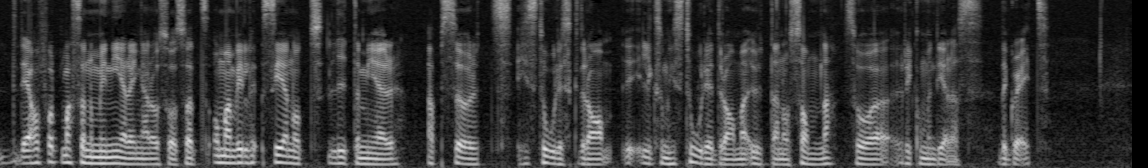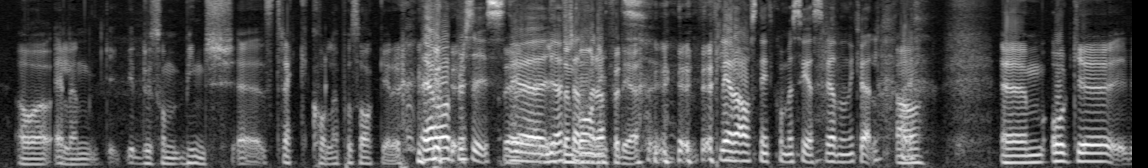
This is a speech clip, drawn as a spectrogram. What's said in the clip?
det har fått massa nomineringar och så, så att om man vill se något lite mer absurt historisk dram, liksom historiedrama utan att somna så rekommenderas The Great. Och Ellen, du som binge-streck kollar på saker. Ja, precis. Det, jag känner att för det. flera avsnitt kommer ses redan ikväll. Ja. Um, och uh,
